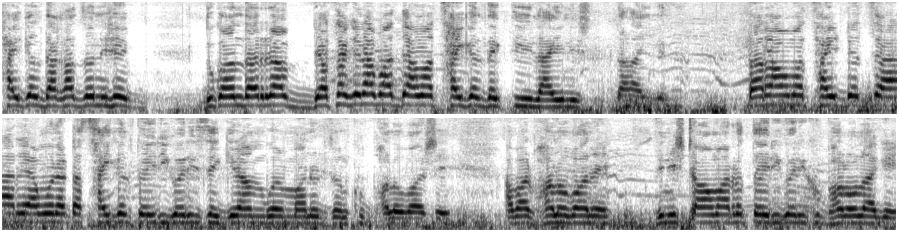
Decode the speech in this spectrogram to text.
সাইকেল দেখার জন্য সেই দোকানদাররা বেচা কেনা বাদ দিয়ে আমার সাইকেল দেখতে লাইন দাঁড়াই গেছে। তারা আমার সাইড দিচ্ছে আর এমন একটা সাইকেল তৈরি করেছে গ্রাম মানুষজন খুব ভালোবাসে আবার ভালো বলে জিনিসটা আমারও তৈরি করি খুব ভালো লাগে।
